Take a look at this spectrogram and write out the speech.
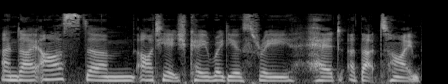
And I asked um, RTHK Radio 3 head at that time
